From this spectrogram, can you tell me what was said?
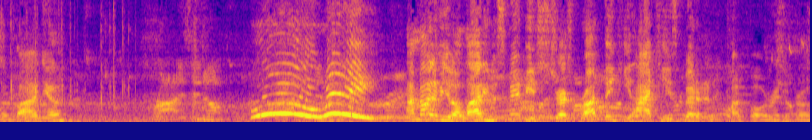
Wembanyama. Woo wee! I'm not even gonna lie to you. This may be a stretch, bro. I think he high key is better than Akunpo already, bro.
